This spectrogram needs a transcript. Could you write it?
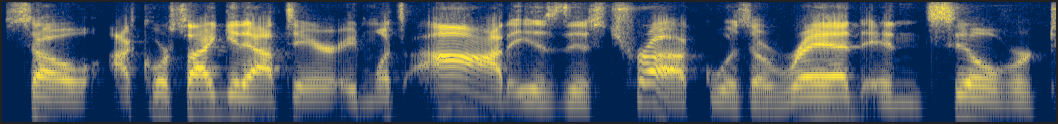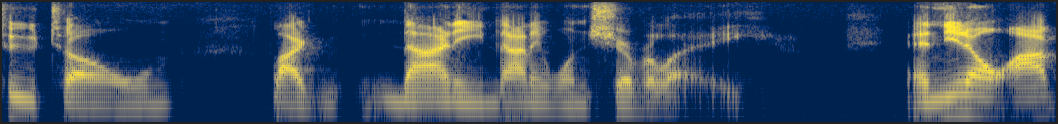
So of course I get out there, and what's odd is this truck was a red and silver two tone, like 90, 91 Chevrolet. And you know, I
